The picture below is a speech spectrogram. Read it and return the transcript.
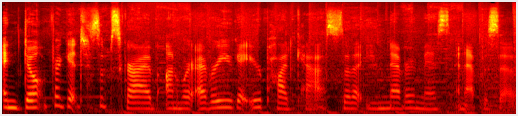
And don't forget to subscribe on wherever you get your podcasts so that you never miss an episode.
